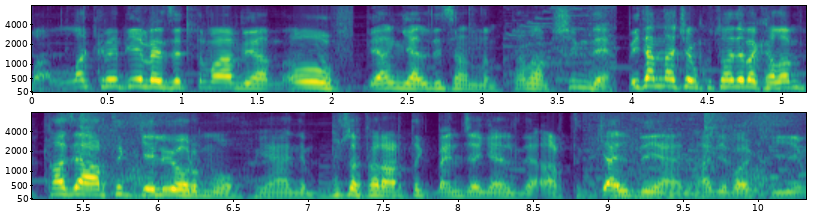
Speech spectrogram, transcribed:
Allah krediye benzettim abi ya. Of. Bir an geldi sandım. Tamam şimdi. Bir tane daha açıyorum kutu hadi bakalım. Kaze artık geliyor mu? Yani bu sefer artık bence geldi. Artık geldi yani. Hadi bakayım.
